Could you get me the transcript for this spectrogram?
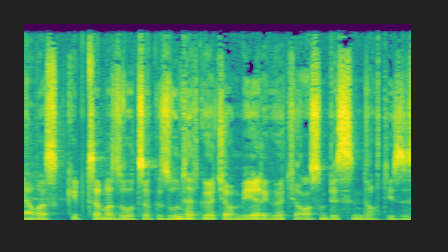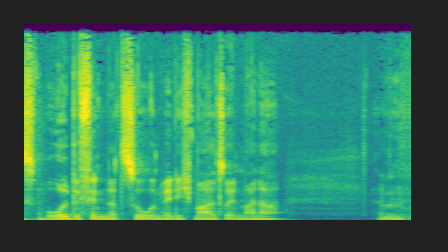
Ja, aber es gibt, sag mal so, zur Gesundheit gehört ja auch mehr, da gehört ja auch so ein bisschen doch dieses Wohlbefinden dazu. Und wenn ich mal so in meiner ähm,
